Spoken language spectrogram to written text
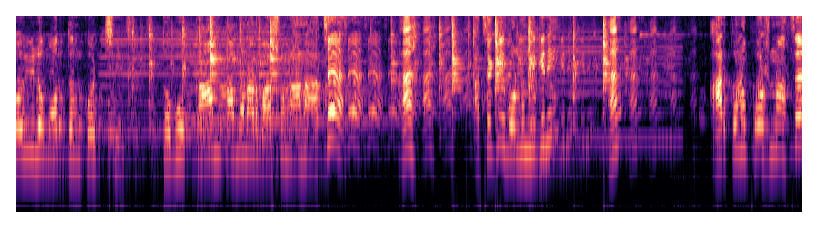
তৈল মর্দন করছে। তবু কাম কামনার বাসন আনা আছে? আছে কি বলুন দেখিনি? হ্যাঁ? আর কোনো প্রশ্ন আছে?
